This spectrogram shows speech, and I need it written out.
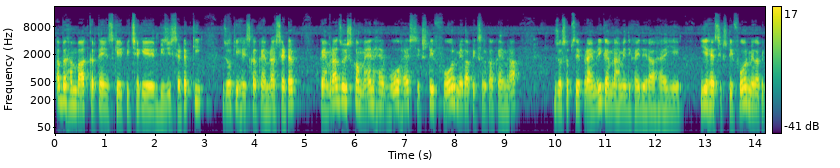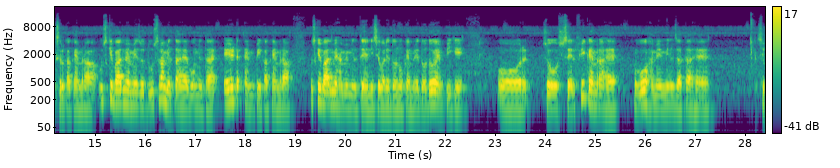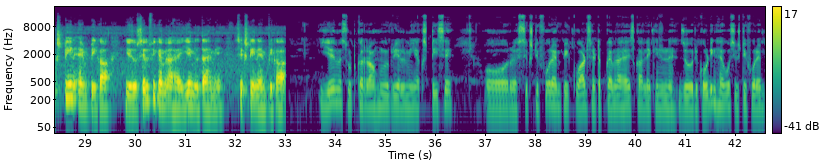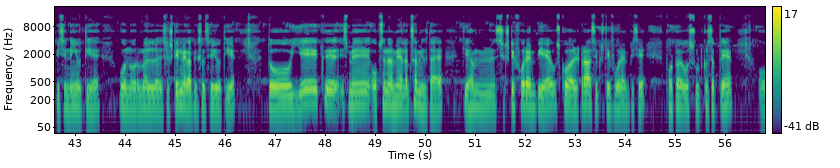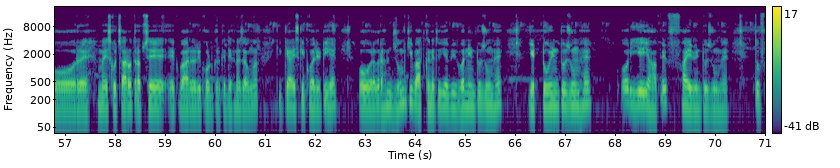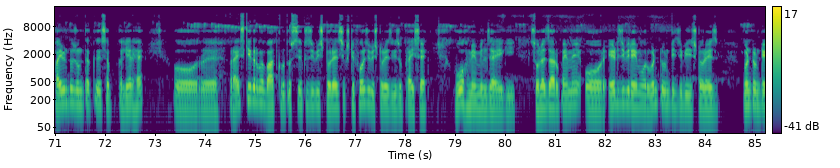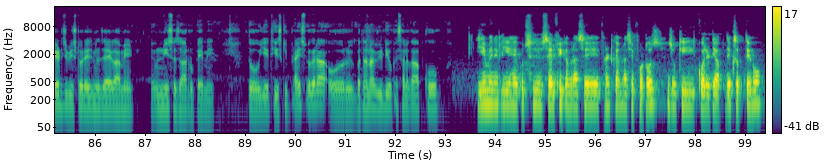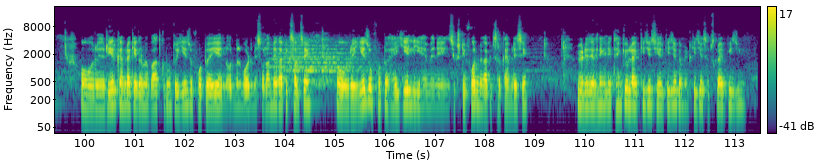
अब हम बात करते हैं इसके पीछे के बिज़ी सेटअप की, जो कि है इसका कैमरा सेटअप कैमरा जो इसका मैन है, वो है 64 मेगापिक्सल का कैमरा, जो सबसे प्राइमरी कैमरा हमें दिखाई दे रहा है ये। ये है 64 मेगापिक्सल का कैमरा। उसके बाद में हमें जो दूसरा मिलता है, वो मिलता है 8 एम का कैमरा। उसके बाद में हमें मिलते हैं नीचे वाले दोनों कैमरे, दो दो एम के। और जो सेल्फी कैमरा है, वो हमें मिल जाता है 16 एमपी का। ये जो सेल्फी कैमरा है, ये मिलता है हमें 16 एमपी का। ये मैं शूट कर रहा हूँ रियल मी एक्स टी से। और 64 four M P quad setup camera है इसका, लेकिन जो रिकॉर्डिंग है, वो 64 फोर एम पी से नहीं होती है। वो नॉर्मल 16 मेगापिक्सल से ही होती है। तो ये एक इसमें ऑप्शन हमें अलग सा मिलता है कि हम 64 फोर है, उसको अल्ट्रा 64 फोर से फ़ोटो है वो शूट कर सकते हैं। और मैं इसको चारों तरफ़ से एक बार रिकॉर्ड करके देखना चाहूँगा कि क्या इसकी क्वालिटी है। और अगर हम जूम की बात करें तो ये अभी वन इंटू जूम है, ये टू इंटू जूम है और ये यहाँ पे फाइव इंटू जूम है। तो फाइव इंटू जूम तक सब क्लियर है। और प्राइस की अगर मैं बात करूँ तो six G B storage sixty four G B storage की जो प्राइस है, वो हमें मिल जाएगी सोलह हज़ार रुपये में और एट जी बी रैम और one twenty G B storage one twenty eight G B storage मिल जाएगा हमें उन्नीस हज़ार रुपये में। तो ये थी इसकी प्राइस वगैरह और बताना वीडियो कैसा लगा आपको? ये मैंने लिए है कुछ सेल्फ़ी कैमरा से फ्रंट कैमरा से फ़ोटोज़ जो कि क्वालिटी आप देख सकते हो। और रियर कैमरा की अगर मैं बात करूँ तो ये जो फ़ोटो है, ये नॉर्मल मोड में 16 मेगापिक्सल से और ये जो फ़ोटो है, ये ली है मैंने 64 मेगापिक्सल कैमरे से। वीडियो देखने के लिए थैंक यू लाइक कीजिए शेयर कीजिए कमेंट कीजिए सब्सक्राइब कीजिए।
